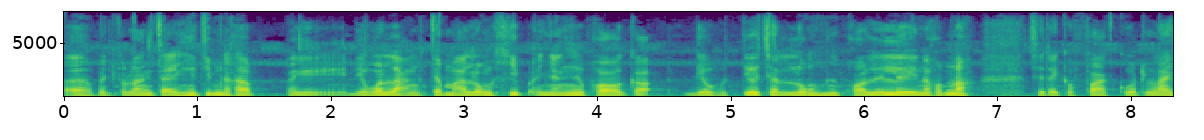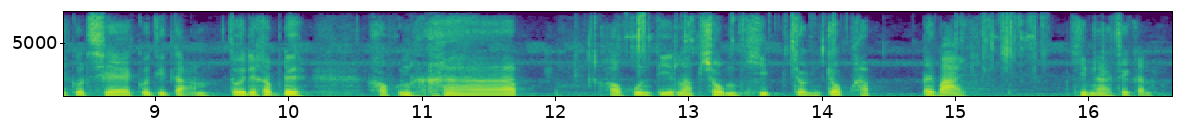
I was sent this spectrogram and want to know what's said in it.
เออเป็นกำลังใจให้จิมนะครับเออเดี๋ยววันหลังจะมาลงคลิปอนอย่างให้พอก็เดี๋ยวเดี๋ยวจะลงให้พอเลยๆนะครับเนาะจะได้ก็ฝากกดไลค์กดแชร์กดติดตามตัวด้วยครับเด้อขอบคุณครับขอบคุณที่รับชมคลิปจนจบครับบ๊ายบายคลิปหน้าเจอกัน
